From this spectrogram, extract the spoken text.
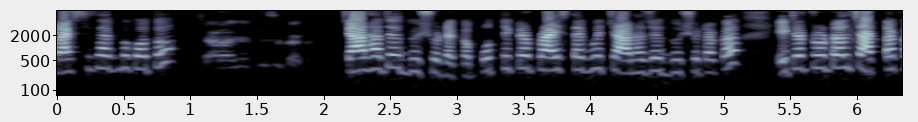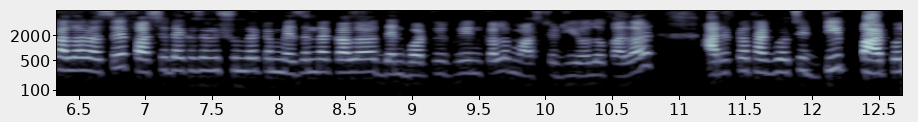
প্রাইসটা থাকবে কত? চার হাজার দুশো টাকা। চার হাজার দুশো টাকা। প্রত্যেকটা প্রাইস থাকবে চার হাজার দুশো টাকা। এটা টোটাল চারটা কালার আছে। ফার্স্টে দেখা যাচ্ছে সুন্দর একটা magenta colour then bottle green colour mustard yellow colour আরেকটা থাকবে হচ্ছে ডিপ পার্পল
